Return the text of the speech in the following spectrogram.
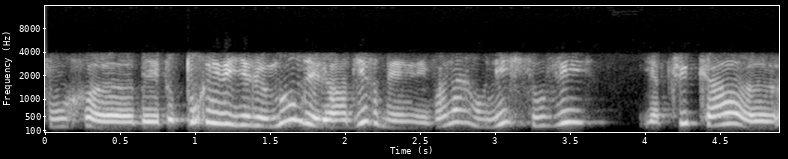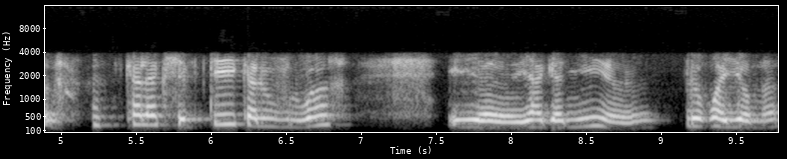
pour, ben, pour réveiller le monde et leur dire, mais voilà, on est sauvés, il n'y a plus qu'à l'accepter, qu'à le vouloir et, à gagner le royaume.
